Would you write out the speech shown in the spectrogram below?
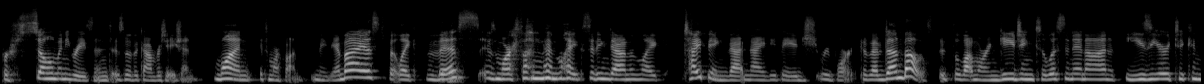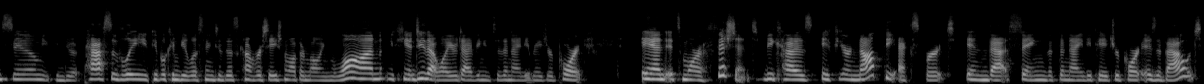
for so many reasons is with a conversation. One, it's more fun. Maybe I'm biased, but like mm-hmm. this is more fun than like sitting down and like typing that 90 page report because I've done both. It's a lot more engaging to listen in on. It's easier to consume. You can do it passively. People can be listening to this conversation while they're mowing the lawn. You can't do that while you're diving into the 90 page report and it's more efficient because if you're not the expert in that thing that the 90 page report is about,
